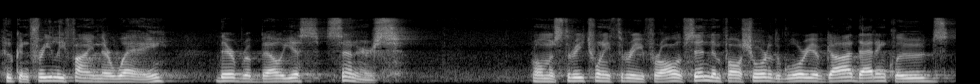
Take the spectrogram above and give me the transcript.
who can freely find their way. They're rebellious sinners. Romans 3:23 For all have sinned and fall short of the glory of God, that includes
